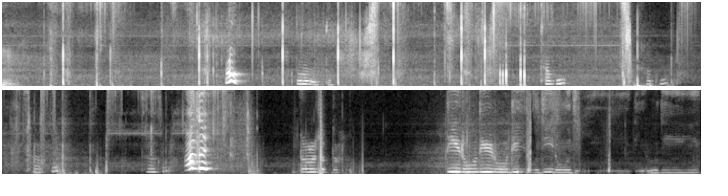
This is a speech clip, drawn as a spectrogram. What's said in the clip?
음. 어! 떨어졌다. 타고, 타고, 타고, 타고. 안 돼! 떨어졌다. 디로디로디로디로디 디로디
